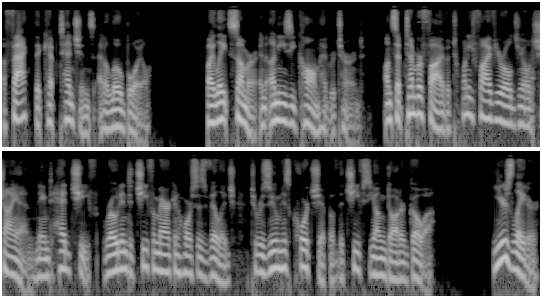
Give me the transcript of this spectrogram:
a fact that kept tensions at a low boil. By late summer, an uneasy calm had returned. On September 5, a 25 year old Cheyenne named Head Chief rode into Chief American Horse's village to resume his courtship of the chief's young daughter, Goa. Years later,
